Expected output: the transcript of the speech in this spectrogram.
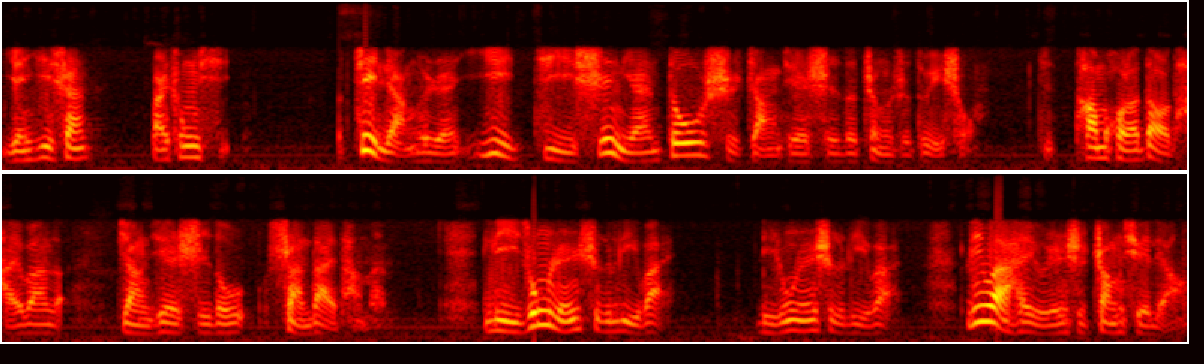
阎锡山、白崇禧这两个人，一几十年都是蒋介石的政治对手。他们后来到了台湾了，蒋介石都善待他们。李宗仁是个例外，李宗仁是个例外。另外还有人是张学良，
